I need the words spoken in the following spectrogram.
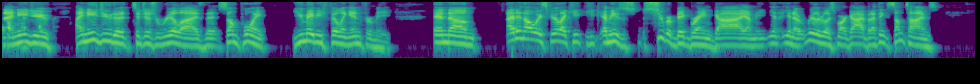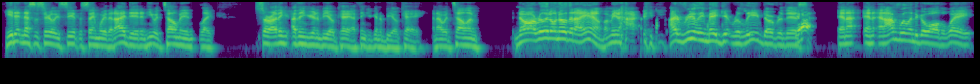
and I need you. I need you to to just realize that at some point you may be filling in for me." And um, I didn't always feel like he he. I mean, he was a super big brain guy. I mean, you know, you know, really really smart guy. But I think sometimes he didn't necessarily see it the same way that I did, and he would tell me like, "Sir, I think I think you're going to be okay. I think you're going to be okay." And I would tell him no, I really don't know that I am. I mean, I, I really may get relieved over this, Yeah. and I and and I'm willing to go all the way.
